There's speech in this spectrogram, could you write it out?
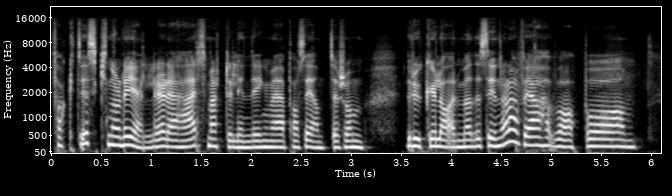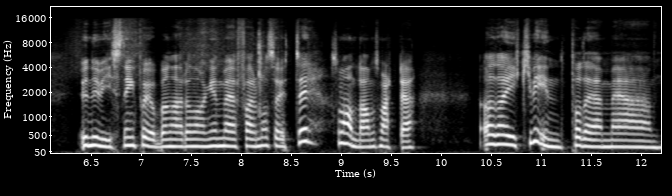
faktisk, når det gjelder det her, smertelindring med pasienter som bruker LAR-medisiner. For jeg var på undervisning på jobben her om dagen med farmasøyter som handla om smerte. Og da gikk vi inn på det med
